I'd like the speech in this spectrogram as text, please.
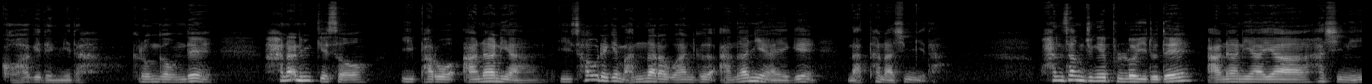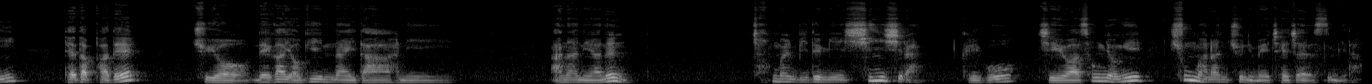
거하게 됩니다. 그런 가운데 하나님께서 이 바로 아나니아 이 사울에게 만나라고 한 그 아나니아에게 나타나십니다. 환상 중에 불러 이르되 아나니아야 하시니 대답하되 주여 내가 여기 있나이다 하니 아나니아는 정말 믿음이 신실한 그리고 지혜와 성령이 충만한 주님의 제자였습니다.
